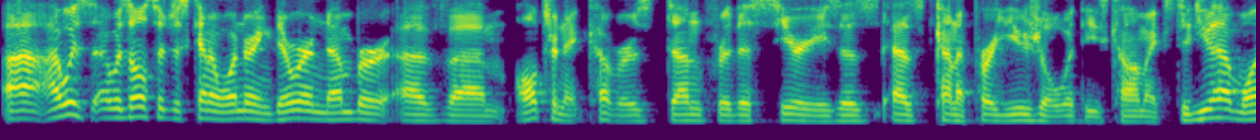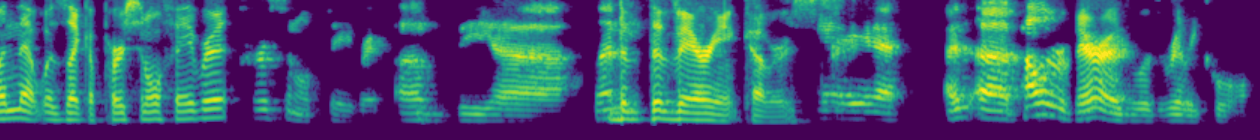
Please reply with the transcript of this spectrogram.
Uh, I was I was also just kind of wondering there were a number of um, alternate covers done for this series as as kind of per usual with these comics. Did you have one that was like a personal favorite? Personal favorite of the uh The the variant covers. yeah yeah. I, uh, Paolo Rivera's was really cool.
